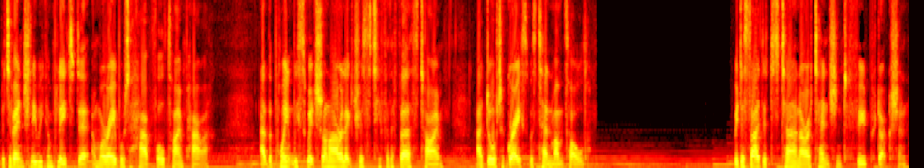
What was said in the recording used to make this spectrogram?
but eventually we completed it and were able to have full time power. At the point we switched on our electricity for the first time, our daughter Grace was 10 months old we decided to turn our attention to food production.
